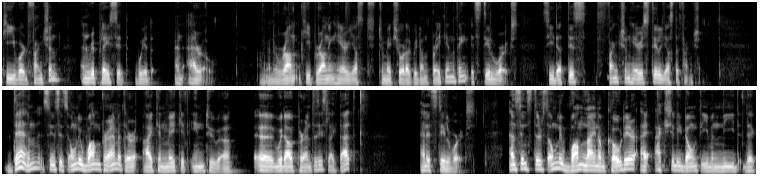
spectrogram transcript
keyword function and replace it with an arrow. I'm going to run, keep running here just to make sure that we don't break anything. It still works. See that this function here is still just a function. Then, since it's only one parameter, I can make it into a, uh, without parentheses like that and it still works. And since there's only one line of code here, I actually don't even need the,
